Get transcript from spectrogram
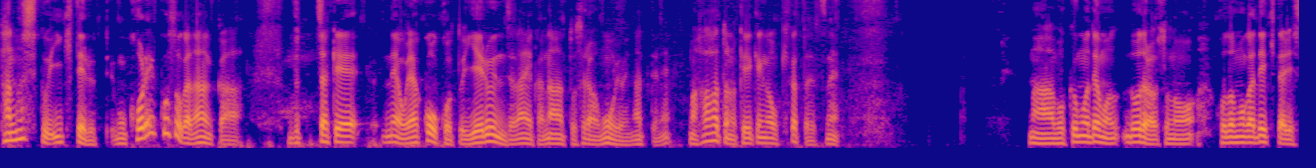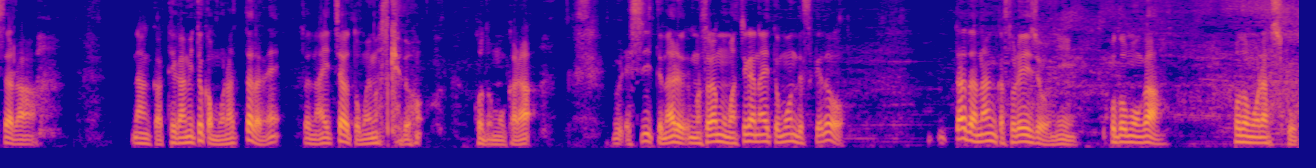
楽しく生きてるって、もうこれこそがなんか、ぶっちゃけね、親孝行と言えるんじゃないかなとすら思うようになってね。まあ母との経験が大きかったですね。まあ僕もでもどうだろう、その子供ができたりしたら、なんか手紙とかもらったらね、それ泣いちゃうと思いますけど、子供から。嬉しいってなる。まあそれはもう間違いないと思うんですけど、ただなんかそれ以上に子供が子供らしく、ま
